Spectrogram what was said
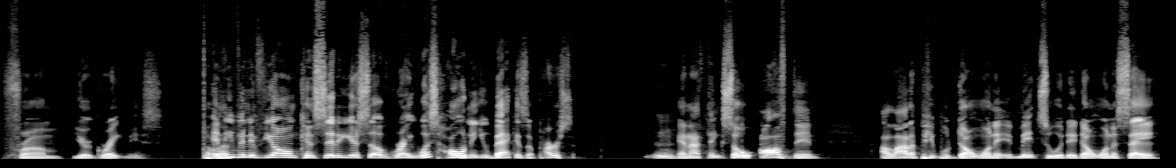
from your greatness? And even if you don't consider yourself great, what's holding you back as a person? Mm. And I think so often a lot of people don't want to admit to it. They don't want to say,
